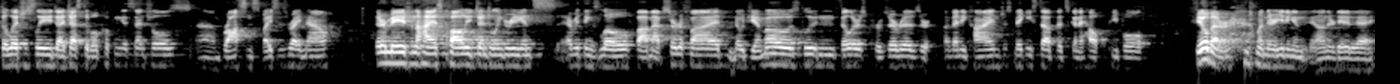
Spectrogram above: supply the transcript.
deliciously digestible cooking essentials, um, broths and spices right now that are made from the highest quality, gentle ingredients. Everything's low FODMAP certified, no GMOs, gluten, fillers, preservatives, or of any kind. Just making stuff that's going to help people feel better when they're eating in, on their day to day.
